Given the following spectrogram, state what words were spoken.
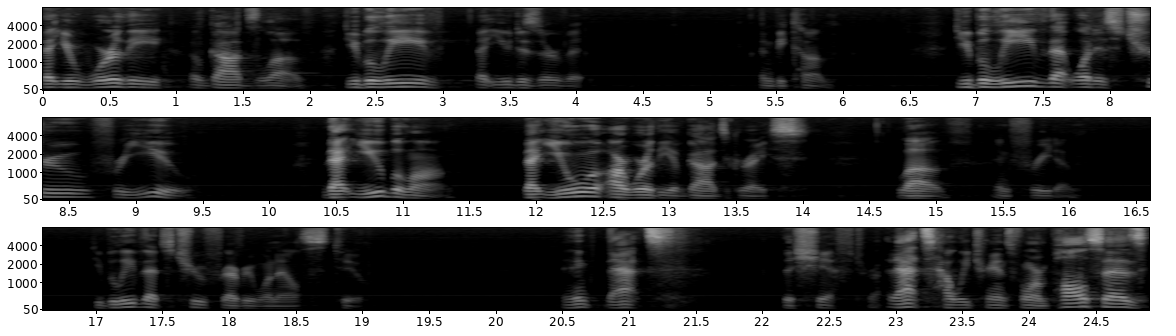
that you're worthy of God's love? Do you believe that you deserve it and become? Do you believe that what is true for you, that you belong, that you are worthy of God's grace, love, and freedom. Do you believe that's true for everyone else too? I think that's the shift. Right? That's how we transform. Paul says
